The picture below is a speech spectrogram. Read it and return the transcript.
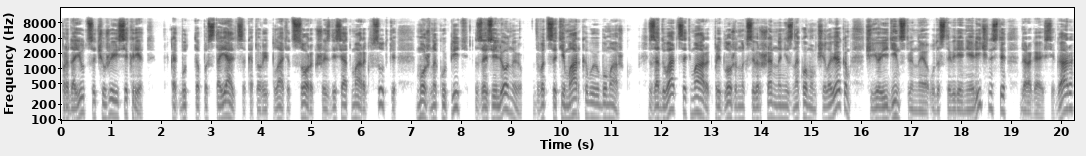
продаются чужие секреты, как будто постояльца, который платит сорок-шестьдесят марок в сутки, можно купить за зеленую двадцатимарковую бумажку за двадцать марок, предложенных совершенно незнакомым человеком, чье единственное удостоверение личности — дорогая сигара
